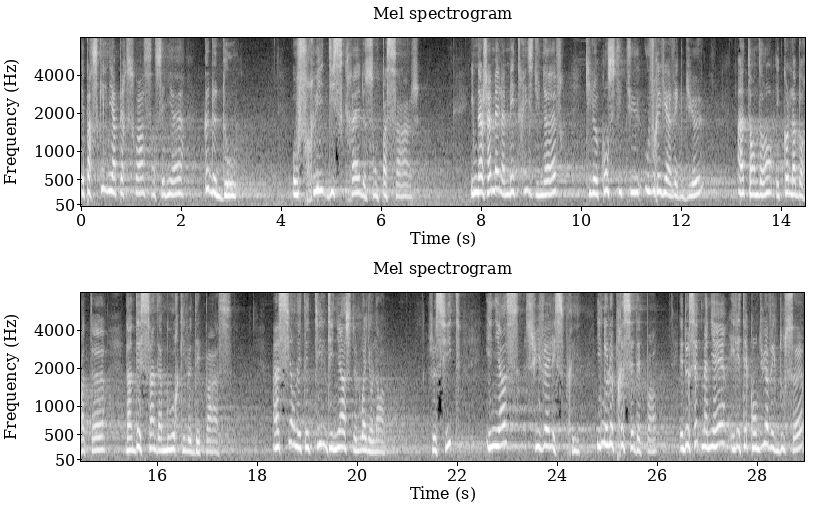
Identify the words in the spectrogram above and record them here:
et parce qu'il n'y aperçoit son Seigneur que de dos, aux fruits discrets de son passage. Il n'a jamais la maîtrise d'une œuvre qui le constitue ouvrier avec Dieu, intendant et collaborateur d'un dessein d'amour qui le dépasse. Ainsi en était-il d'Ignace de Loyola. Je cite, Ignace suivait l'esprit, il ne le précédait pas, et de cette manière, il était conduit avec douceur,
